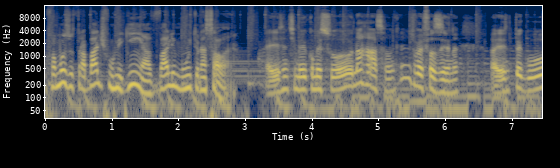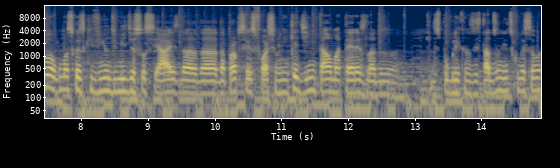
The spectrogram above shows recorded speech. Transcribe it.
O famoso trabalho de formiguinha vale muito nessa hora. Aí a gente meio começou na raça, o que a gente vai fazer, né? Aí a gente pegou algumas coisas que vinham de mídias sociais, da, da, da própria Salesforce no LinkedIn e tal, matérias lá do, eles publicam nos Estados Unidos, começamos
